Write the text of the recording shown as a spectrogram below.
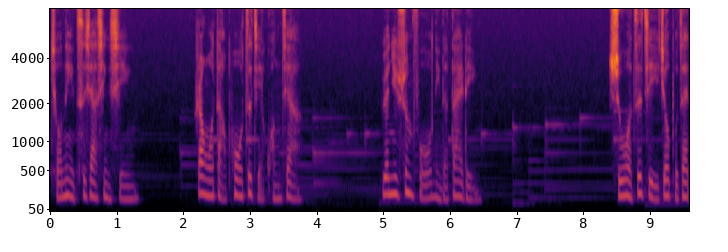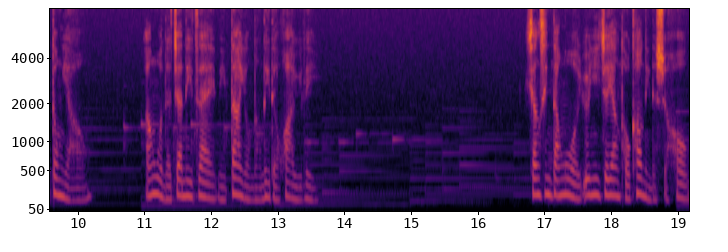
求你赐下信心，让我打破自己的框架，愿意顺服你的带领，使我自己就不再动摇。安稳地站立在你大有能力的话语里，相信当我愿意这样投靠你的时候，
